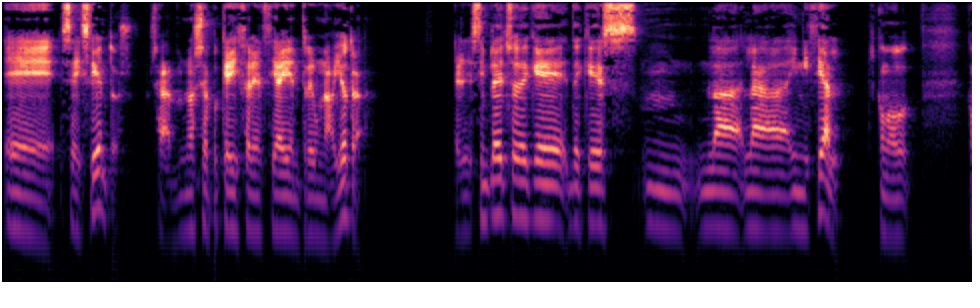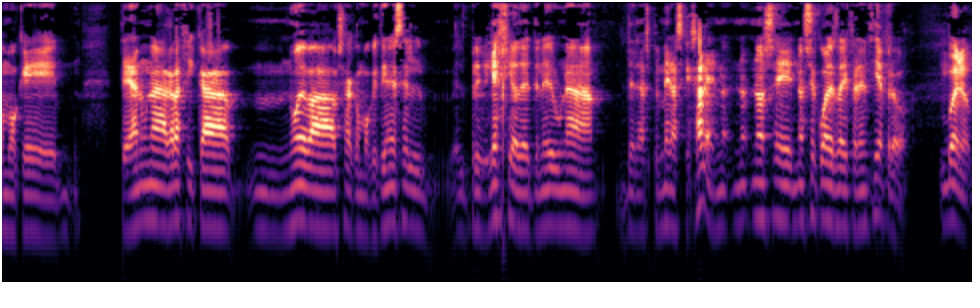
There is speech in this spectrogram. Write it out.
eh, 600. O sea, no sé qué diferencia hay entre una y otra. El simple hecho de que, de que es mm, la, la inicial, es como, como que te dan una gráfica mm, nueva, o sea, como que tienes el, el privilegio de tener una de las primeras que salen. No, no- no sé, no sé cuál es la diferencia, pero... Bueno,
